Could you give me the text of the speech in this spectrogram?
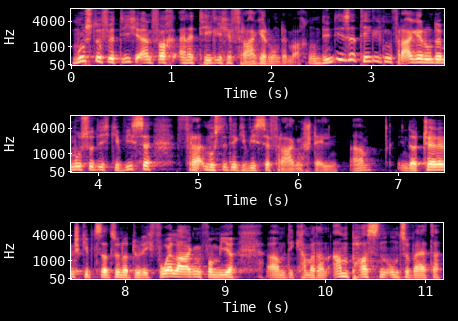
musst du für dich einfach eine tägliche Fragerunde machen. Und in dieser täglichen Fragerunde musst du, dich gewisse, musst du dir gewisse Fragen stellen. In der Challenge gibt es dazu natürlich Vorlagen von mir, ähm, die kann man dann anpassen und so weiter.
